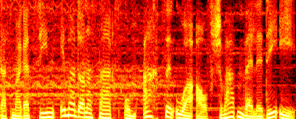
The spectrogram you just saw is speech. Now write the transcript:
das Magazin immer donnerstags um 18 Uhr auf schwabenwelle.de.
